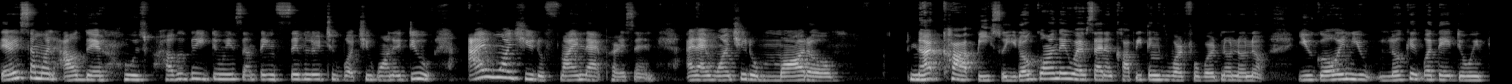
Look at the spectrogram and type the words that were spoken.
there is someone out there who is probably doing something similar to what you want to do. I want you to find that person and I want you to model not copy. So you don't go on their website and copy things word for word. No, no, no. You go and you look at what they're doing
